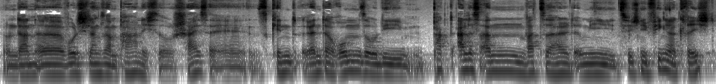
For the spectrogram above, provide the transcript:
Und dann äh, wurde ich langsam panisch, so scheiße, ey. Das Kind rennt da rum, so die packt alles an, was sie halt irgendwie zwischen die Finger kriegt.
